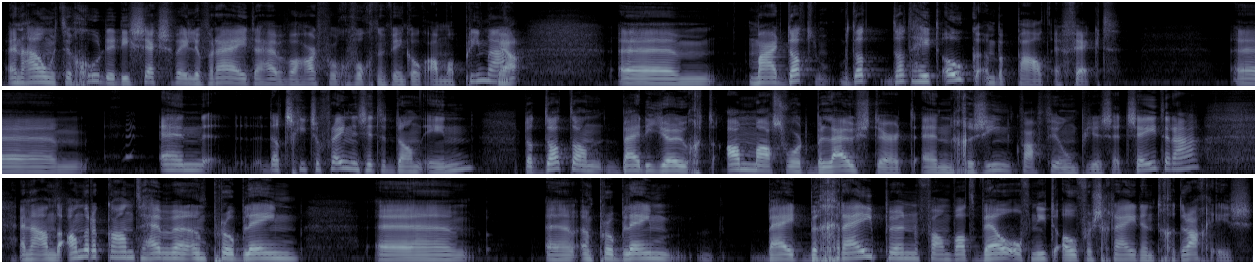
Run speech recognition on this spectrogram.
En hou me ten goede, die seksuele vrijheid, daar hebben we hard voor gevochten. vind ik ook allemaal prima. Ja. Ehm, maar dat, dat, dat heeft ook een bepaald effect. Ehm, en dat schizofrene zit er dan in dat dat dan bij de jeugd ammas wordt beluisterd en gezien qua filmpjes, et cetera. En aan de andere kant hebben we een probleem, ehm, eh, een probleem bij het begrijpen van wat wel of niet overschrijdend gedrag is.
